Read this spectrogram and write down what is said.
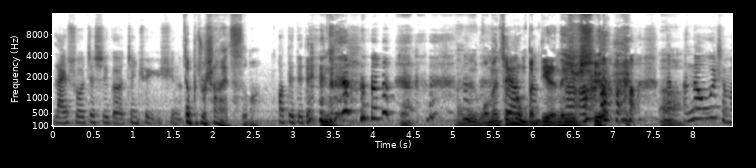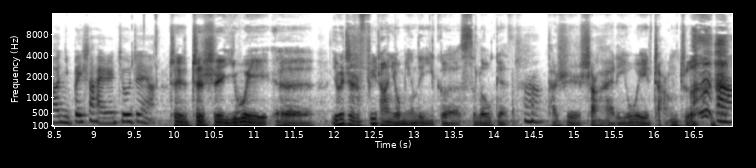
来说这是个正确语序呢？这不就是上海词吗？哦，对对对，嗯，我们尊重本地人的语序。那那为什么你被上海人纠正啊？这这是一位呃，因为这是非常有名的一个 slogan，嗯他是上海的一位长者，嗯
